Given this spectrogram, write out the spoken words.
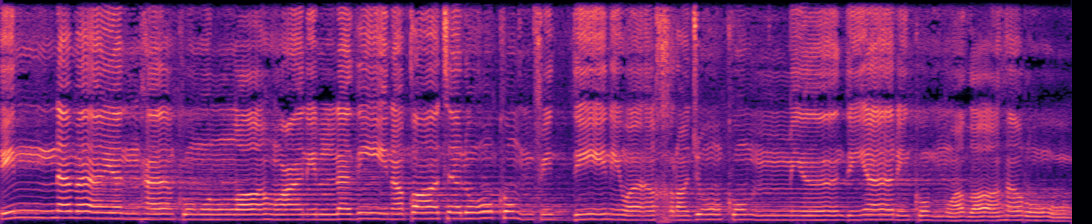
إنما ينهاكم الله عن الذين قاتلوكم في الدين وأخرجوكم من دياركم وظاهروا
